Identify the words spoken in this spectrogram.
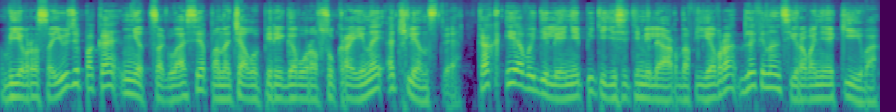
В Евросоюзе пока нет согласия по началу переговоров с Украиной о членстве, как и о выделении 50 миллиардов евро для финансирования Киева.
